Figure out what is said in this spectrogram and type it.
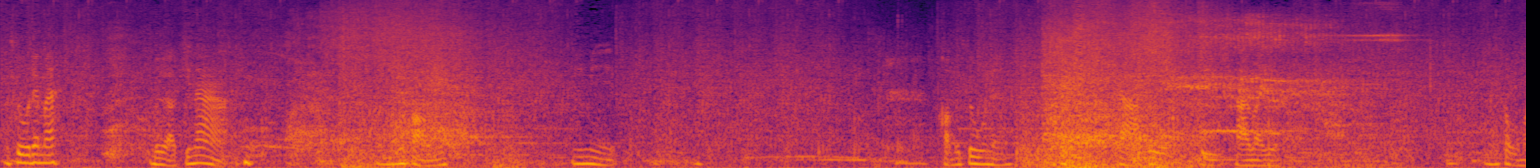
มาสู้ได้ไหมเบื่อขี้หน้ามันไม่มีของไม่มี ขอไม่สู้นะกาดูดีตายไวอยู่ ตกไหม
